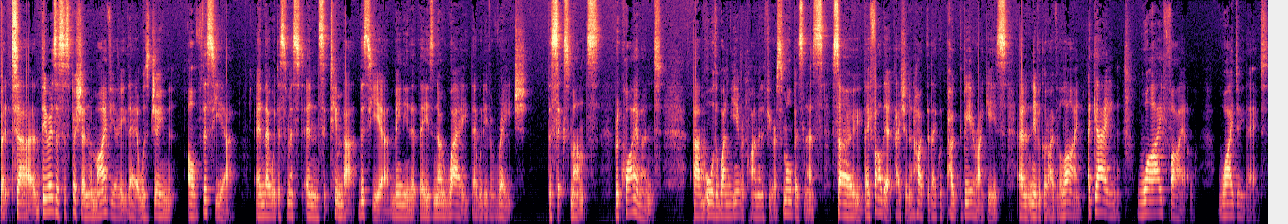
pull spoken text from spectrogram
But uh, there is a suspicion, in my view, that it was June of this year and they were dismissed in September this year, meaning that there's no way they would ever reach the six months requirement um, or the one year requirement if you're a small business. So they filed the application and hoped that they could poke the bear, I guess, and never got over the line. Again, why file? Why do that?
